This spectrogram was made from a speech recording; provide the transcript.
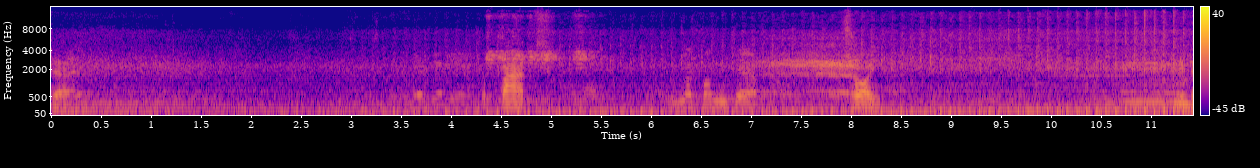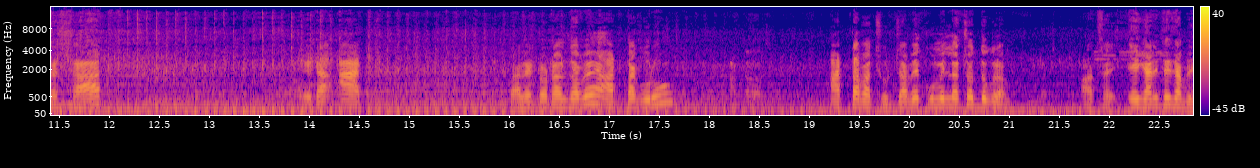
চার। পাঁচ। ছয়। এটা সাত। এটা আট। তাহলে টোটাল যাবে আটটা গরু আটটা আটটা বাছুর। যাবে কুমিল্লা চোদ্দ গ্রাম। আচ্ছা এই গাড়িতে যাবে?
